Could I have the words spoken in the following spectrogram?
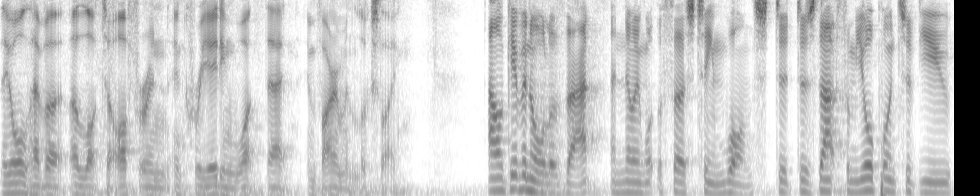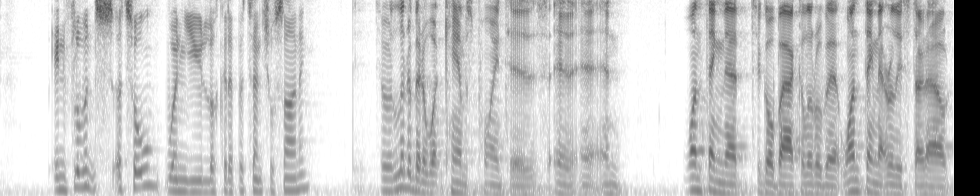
they all have a, a lot to offer in, in creating what that environment looks like. Al, given all of that and knowing what the first team wants, do, does that, from your point of view, influence at all when you look at a potential signing? To a little bit of what Cam's point is, and, and one thing that, to go back a little bit, one thing that really stood out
